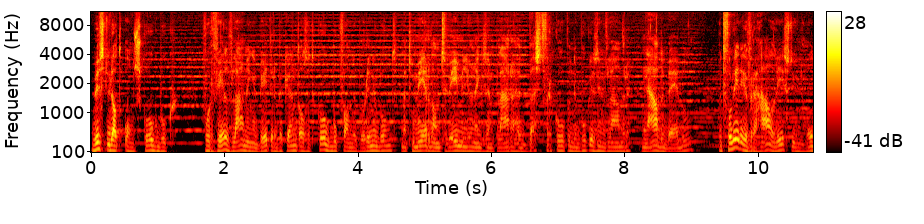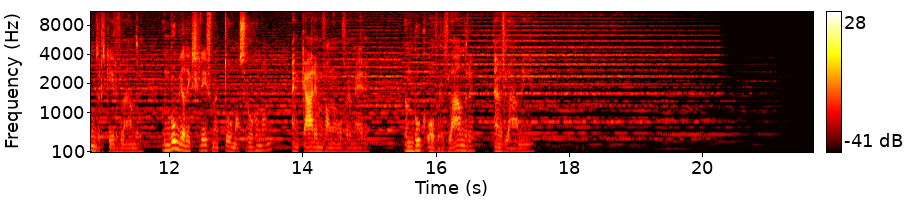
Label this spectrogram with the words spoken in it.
Wist u dat ons kookboek, voor veel Vlamingen beter bekend als het kookboek van de Boerinnenbond, met meer dan 2 miljoen exemplaren het best verkopende boek is in Vlaanderen, na de Bijbel? Het volledige verhaal leest u in 100 keer Vlaanderen. Een boek dat ik schreef met Thomas Rogeman en Karim van Overmeijden. Een boek over Vlaanderen en Vlamingen.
